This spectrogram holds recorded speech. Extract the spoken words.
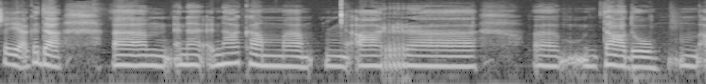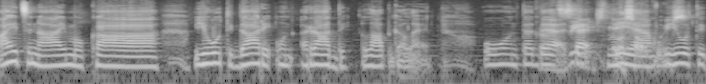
šajā gadā um, nākam ar uh, tādu mm, aicinājumu, kā jūti, dari un radi latgalē. Un tad, eh, zīmīgs ta- jā, jūti,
